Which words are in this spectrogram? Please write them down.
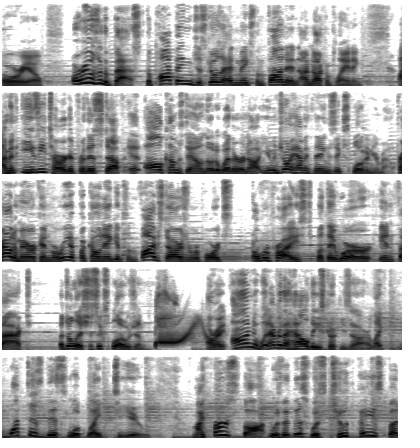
Oreo. Oreos are the best. The popping just goes ahead and makes them fun and I'm not complaining. I'm an easy target for this stuff. It all comes down, though, to whether or not you enjoy having things explode in your mouth. Proud American Maria Facone gives them five stars and reports, overpriced, but they were, in fact, a delicious explosion. All right, on to whatever the hell these cookies are. Like, what does this look like to you? My first thought was that this was toothpaste, but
